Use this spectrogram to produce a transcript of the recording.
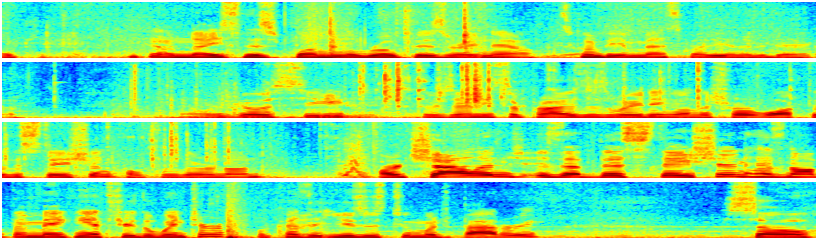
Okay, look how nice this bundle of rope is right now. It's going to be a mess by the end of the day. And we go see if there's any surprises waiting on the short walk to the station. Hopefully there are none. Our challenge is that this station has not been making it through the winter because it uses too much battery. So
